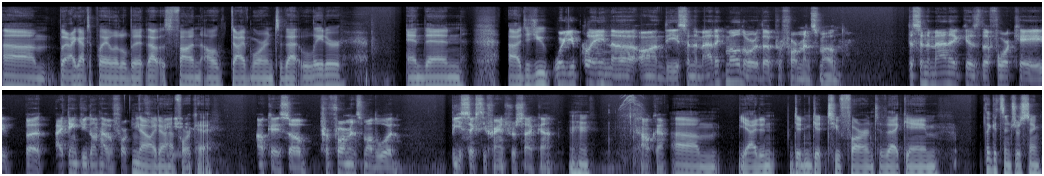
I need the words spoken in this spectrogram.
Um, but I got to play a little bit. That was fun. I'll dive more into that later. And then, uh, did you Were you playing uh, on the cinematic mode or the performance mode? The cinematic is the 4K, but I think you don't have a 4K. No, I don't have 4K. Okay, so performance mode would be 60 frames per 2nd Mm-hmm. Okay. Um, yeah, I didn't didn't get too far into that game. I think it's interesting.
